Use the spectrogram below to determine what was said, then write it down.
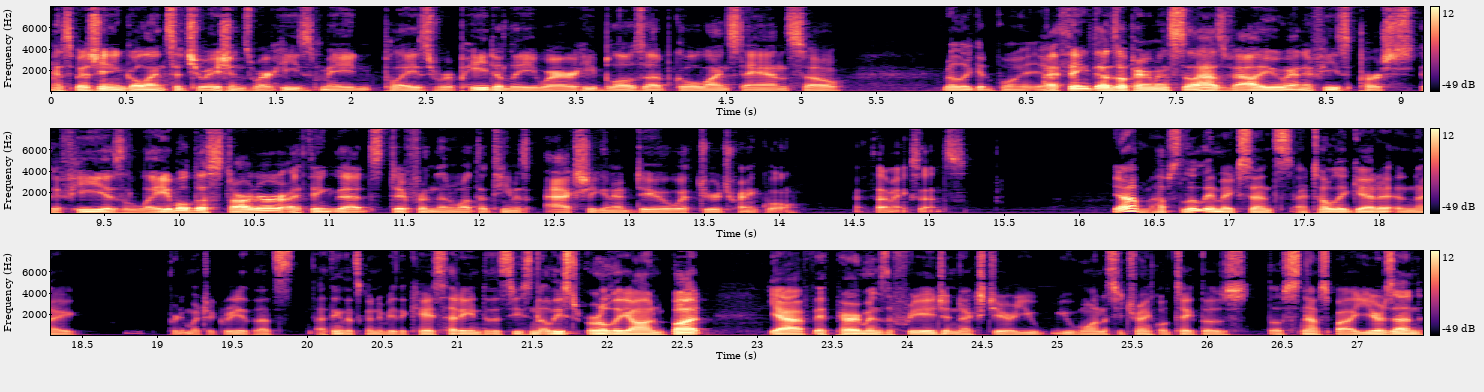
especially in goal line situations where he's made plays repeatedly where he blows up goal line stands. So really good point. Yeah. I think Denzel Perryman still has value, and if he's pers- if he is labeled a starter, I think that's different than what the team is actually going to do with Drue Tranquill. If that makes sense. Yeah, absolutely makes sense. I totally get it, and I pretty much agree. That's I think that's going to be the case heading into the season, at least early on. But yeah, if, if Perryman's the free agent next year, you you want to see Tranquill take those those snaps by year's end.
